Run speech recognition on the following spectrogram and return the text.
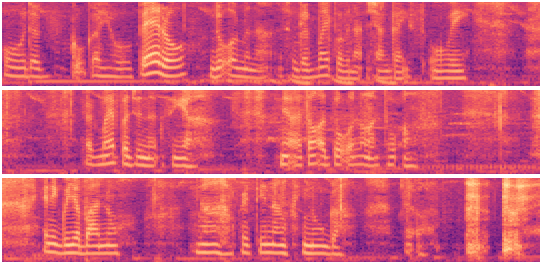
Oh dagko kayo. Pero doon man na. So gagmay pa na siya guys? Oy gagmay pa dyan na siya. Ni atong atuon ang ato kani guyabano nga perti ng hinuga pero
